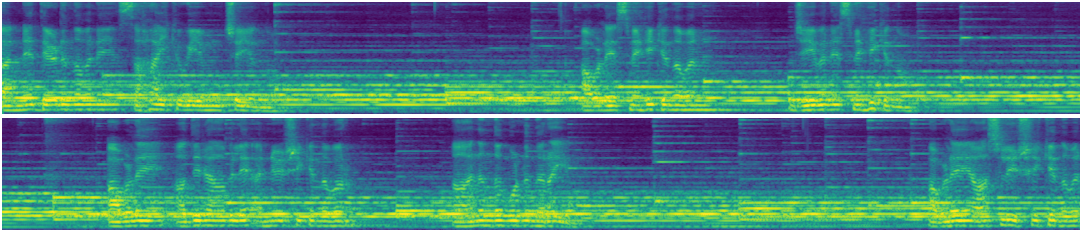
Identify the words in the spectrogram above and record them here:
തന്നെ തേടുന്നവനെ സഹായിക്കുകയും ചെയ്യുന്നു. അവളെ സ്നേഹിക്കുന്നവൻ ജീവനെ സ്നേഹിക്കുന്നു. അവളെ അതിരാവിലെ അന്വേഷിക്കുന്നവർ ആനന്ദം കൊണ്ട് നിറയും. അവളെ ആശ്ലേഷിക്കുന്നവൻ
